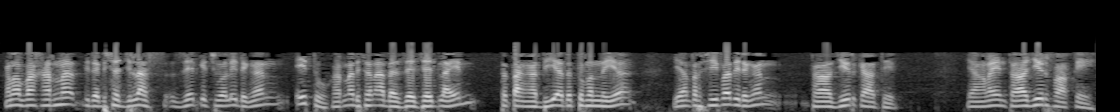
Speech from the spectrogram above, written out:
Kenapa? Karena tidak bisa jelas Zaid kecuali dengan itu. Karena di sana ada Zaid Zaid lain tetangga dia atau teman dia yang tersifat dengan tajir katib. Yang lain tajir faqih.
